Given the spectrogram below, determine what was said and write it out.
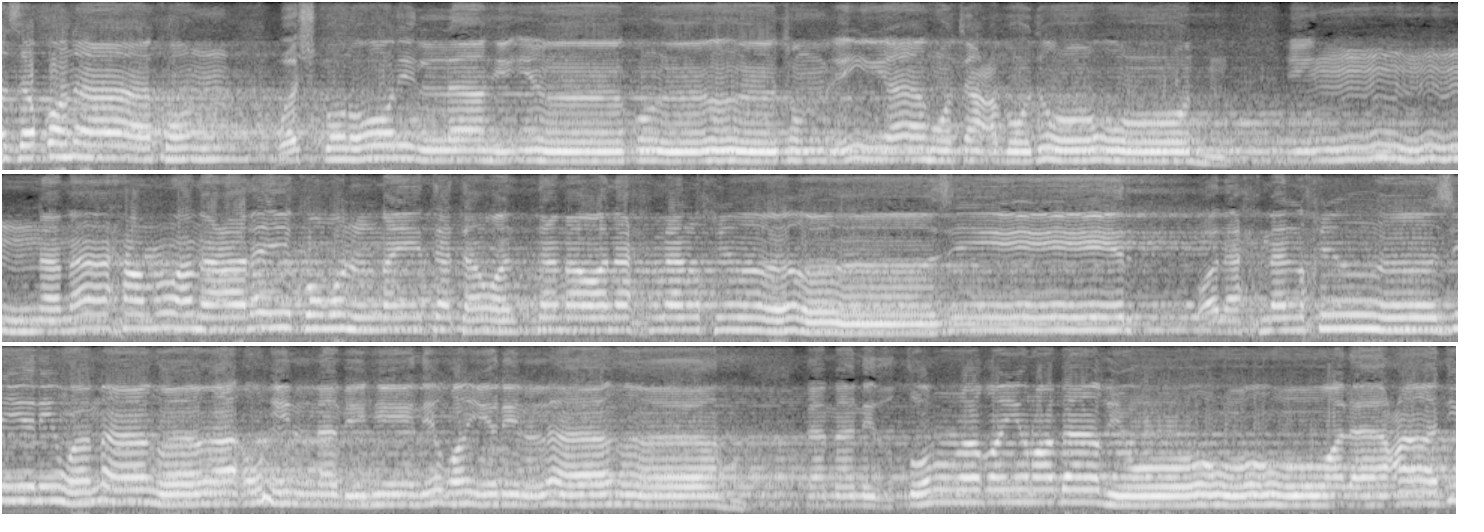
رزقناكم واشكروا لله إن كنتم إياه تعبدون. إنما حرم عليكم الميتة والدم ولحم الخنزير ولحم الخنزير وما أهل به لغير الله. فمن اضطر غير باغ ولا عاد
